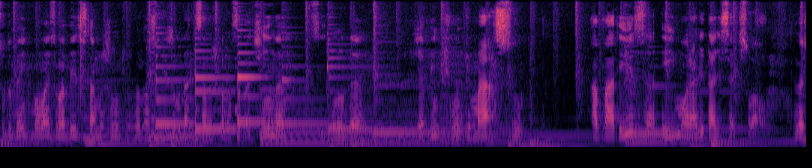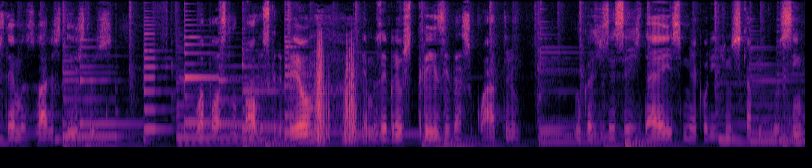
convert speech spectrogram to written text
tudo bem? Bom mais uma vez estarmos juntos no nosso resumo da lição da Escola Sabatina, segunda, dia 21 de março, avareza e imoralidade sexual. Nós temos vários textos que o apóstolo Paulo escreveu, temos Hebreus 13, verso 4, Lucas 16, 10, 1 Coríntios capítulo 5,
